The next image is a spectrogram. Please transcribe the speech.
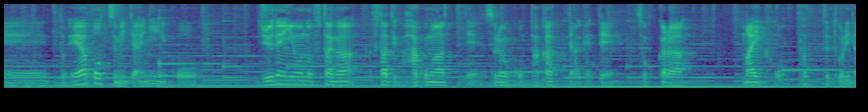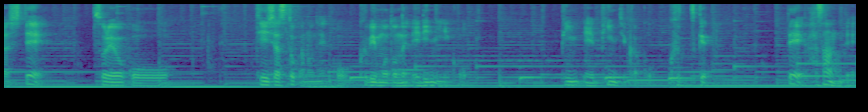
えーと、AirPods みたいにこう充電用の蓋が蓋っていうか箱があってそれをこうパカッて開けてそこからマイクをパッて取り出してそれをこう T シャツとかのねこう首元の襟にこうピンえピンっていうかこうくっつけて挟んで、ま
